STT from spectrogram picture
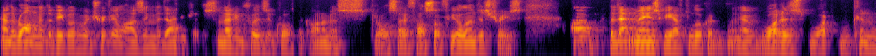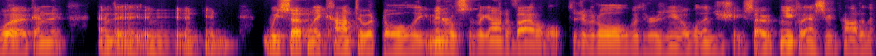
And the wrong are the people who are trivializing the dangers. And that includes, of course, economists, but also fossil fuel industries. Uh, but that means we have to look at you know, what is what can work, and and, the, and, and, we certainly can't do it all. The minerals simply aren't available to do it all with renewable energy. So nuclear has to be part of the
